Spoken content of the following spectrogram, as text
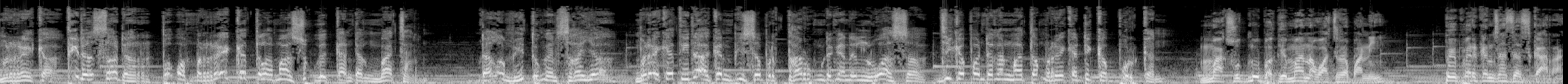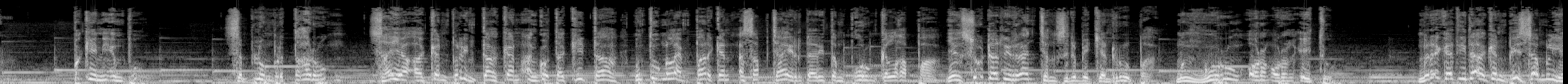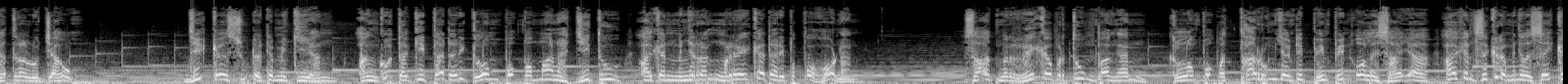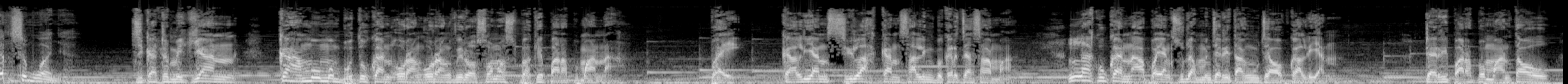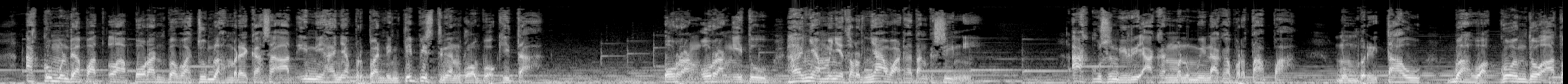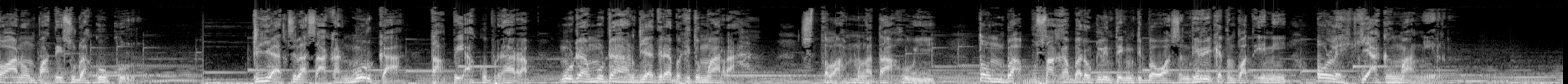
Mereka tidak sadar bahwa mereka telah masuk ke kandang macar. Dalam hitungan saya, mereka tidak akan bisa bertarung dengan leluasa jika pandangan mata mereka dikapurkan. Maksudmu bagaimana, Wajrapani? Beberkan saja sekarang. Begini, Empu. Sebelum bertarung, saya akan perintahkan anggota kita untuk melemparkan asap cair dari tempurung kelapa yang sudah dirancang sedemikian rupa, mengurung orang-orang itu. Mereka tidak akan bisa melihat terlalu jauh. Jika sudah demikian, anggota kita dari kelompok pemanah jitu akan menyerang mereka dari pepohonan. Saat mereka bertumbangan, kelompok petarung yang dipimpin oleh saya akan segera menyelesaikan semuanya. Jika demikian, kamu membutuhkan orang-orang Wirosono sebagai para pemanah. Baik, kalian silahkan saling bekerja sama. Lakukan apa yang sudah menjadi tanggung jawab kalian. Dari para pemantau, aku mendapat laporan bahwa jumlah mereka saat ini hanya berbanding tipis dengan kelompok kita. Orang-orang itu hanya menyetor nyawa datang ke sini. Aku sendiri akan menemui naga pertapa, memberitahu bahwa Gondo atau Anompati sudah gugur. Dia jelas akan murka, tapi aku berharap mudah-mudahan dia tidak begitu marah. Setelah mengetahui tombak pusaka baru kelinting dibawa sendiri ke tempat ini oleh Ki Ageng Mangir.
